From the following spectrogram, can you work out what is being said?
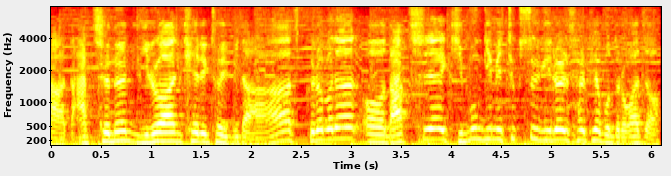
자 나츠는 이러한 캐릭터입니다. 그러면은 어 나츠의 기본기 및 특수기를 살펴보도록 하죠.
